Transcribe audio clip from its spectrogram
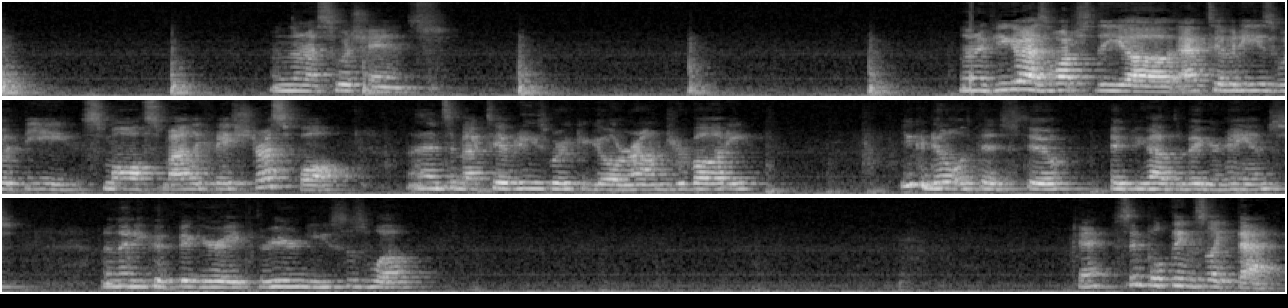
And then I switch hands. And if you guys watch the uh, activities with the small smiley face stress ball, and some activities where you could go around your body. You can do it with this too, if you have the bigger hands. And then you could figure eight through your knees as well. Okay, simple things like that.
